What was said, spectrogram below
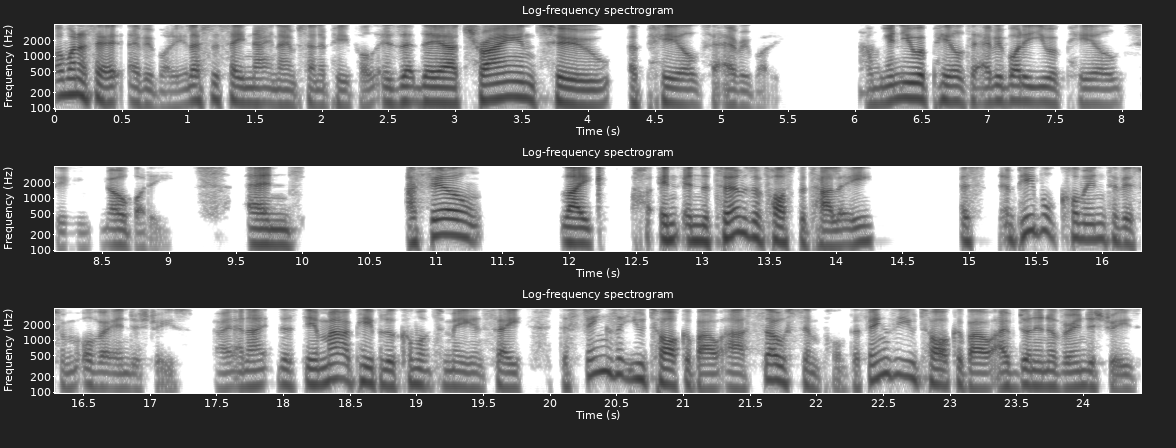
I want to say everybody, let's just say 99% of people, is that they are trying to appeal to everybody. And when you appeal to everybody, you appeal to nobody. And I feel like in, in the terms of hospitality, as, and people come into this from other industries, right? And I, there's the amount of people who come up to me and say, the things that you talk about are so simple. The things that you talk about, I've done in other industries,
